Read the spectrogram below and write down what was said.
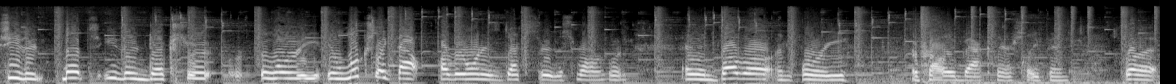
it's either, that's either Dexter or Ori. It looks like that other one is Dexter, the smaller one. And then Bubba and Ori are probably back there sleeping. But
